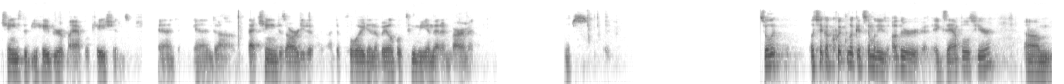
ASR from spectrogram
change the behavior of my applications. And, and uh, that change is already de deployed and available to me in that environment. Oops. So let, Let's take a quick look at some of these other examples here. Um,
